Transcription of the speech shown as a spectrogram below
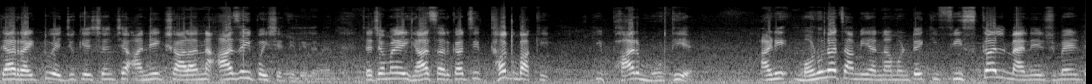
त्या राईट टू एज्युकेशनच्या अनेक शाळांना आजही पैसे दिलेले नाहीत. त्याच्यामुळे ह्या सरकारची थकबाकी ही फार मोठी आहे. आणि म्हणूनच आम्ही यांना म्हणतो आहे की फिस्कल मॅनेजमेंट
